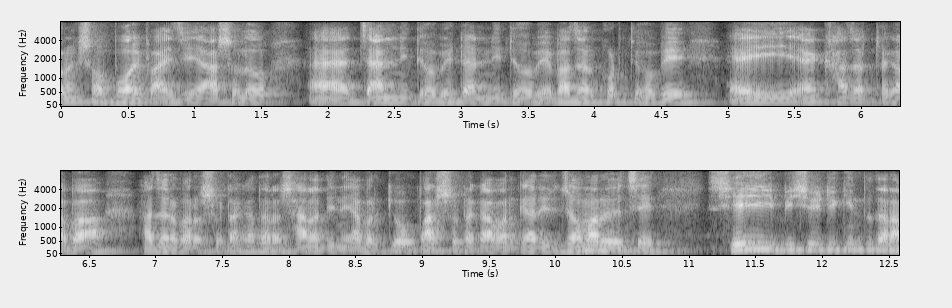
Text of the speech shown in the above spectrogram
অনেক সময় ভয় পায় যে আসলেও চাল নিতে হবে, ডাল নিতে হবে, বাজার করতে হবে, এই এক হাজার টাকা বা হাজার বারোশো টাকা তারা সারাদিনে, আবার কেউ পাঁচশো টাকা আবার গাড়ির জমা রয়েছে। সেই বিষয়টি কিন্তু তারা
